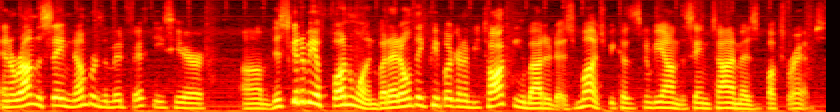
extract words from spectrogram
and around the same number in the mid 50s here. Um, this is going to be a fun one, but I don't think people are going to be talking about it as much because it's going to be on the same time as Bucks Rams.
